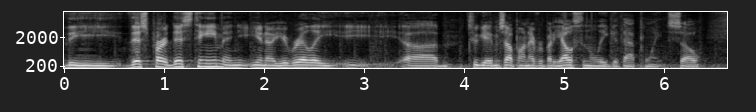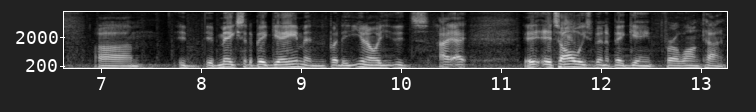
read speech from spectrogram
the this part this team, and you know you're really uh, two games up on everybody else in the league at that point. So um, it, it makes it a big game, and but it, you know it's I, I, it's always been a big game for a long time.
